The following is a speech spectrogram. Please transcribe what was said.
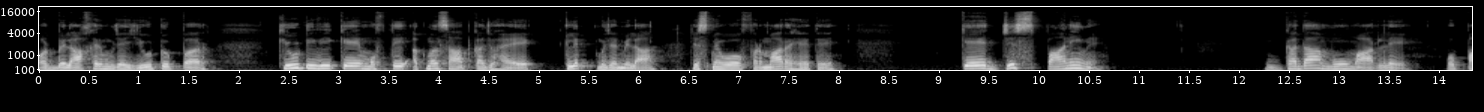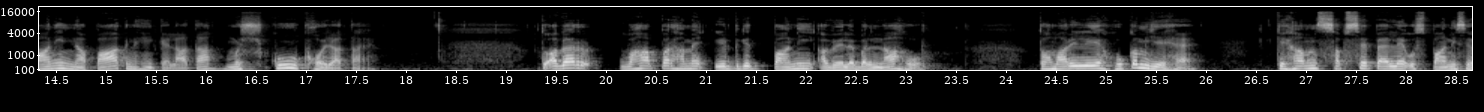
और बिलाखिर मुझे यूट्यूब पर क्यू टीवी के मुफ्ती अकमल साहब का जो है एक क्लिप मुझे मिला, जिसमें वो फरमा रहे थे कि जिस पानी में गदा मुँह मार ले, वो पानी नापाक नहीं कहलाता, मशकूक हो जाता है। तो अगर वहाँ पर हमें इर्द गिर्द पानी अवेलेबल ना हो तो हमारे लिए हुक्म ये है कि हम सबसे पहले उस पानी से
